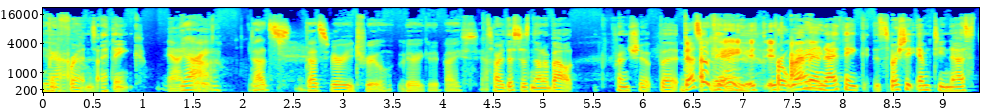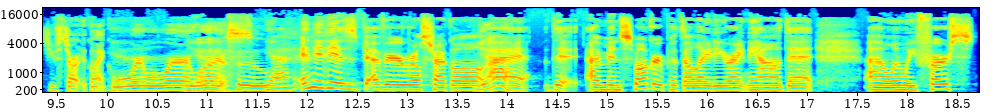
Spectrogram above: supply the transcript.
with Yeah. friends, I think. yeah, I yeah. agree. That's that's very true. Very good advice. Yeah. Sorry, this is not about friendship, but That's okay. think It- it- for women, I- I, think, especially empty nest, you start going like, where, where, where, where, Yes. who? Yeah, and it is a very real struggle. Yeah. I, the, I'm in small group with a lady right now that uh, when we first,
